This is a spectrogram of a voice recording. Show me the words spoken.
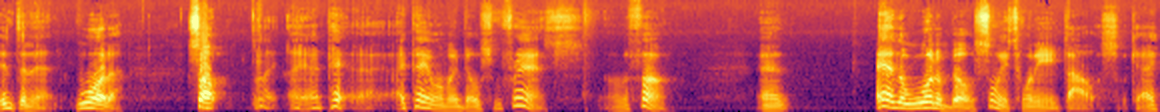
internet, water. So I, I, pay, I pay all my bills from France on the phone. And had the water bill, it's only $28, okay?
